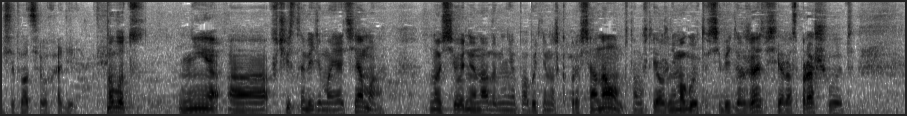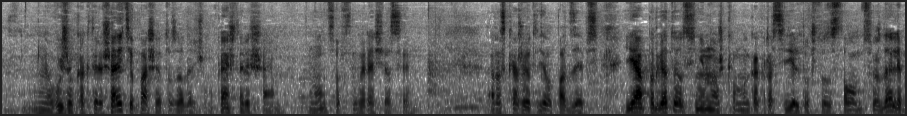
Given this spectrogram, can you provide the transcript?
ситуации выходили. Ну вот, не э, в чистом виде моя тема, но сегодня надо мне побыть немножко профессионалом, потому что я уже не могу это в себе держать. Все расспрашивают, «Ну, вы же как-то решаете, Паша, эту задачу? Ну, конечно, решаем. Ну, собственно говоря, сейчас и расскажу это дело под запись. Я подготовился немножко, мы как раз сидели только что за столом обсуждали,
